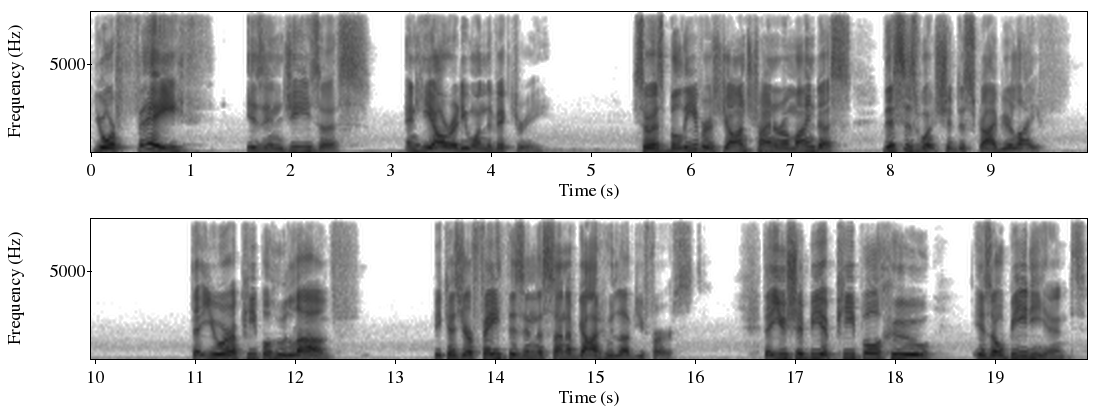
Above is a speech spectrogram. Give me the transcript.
your faith is in Jesus and he already won the victory. So, as believers, John's trying to remind us this is what should describe your life that you are a people who love, because your faith is in the Son of God who loved you first. That you should be a people who is obedient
